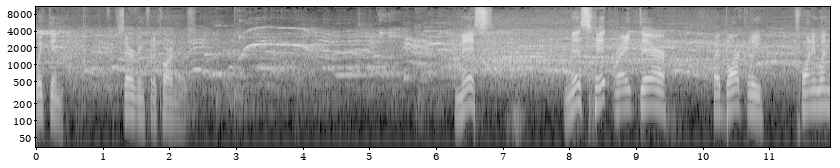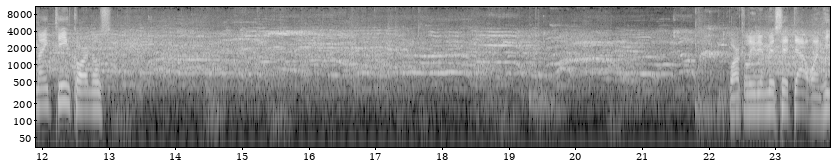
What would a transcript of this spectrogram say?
Wickton serving for the Cardinals. Miss. Miss hit right there by Barkley. 21-19 Cardinals. Barkley didn't miss hit that one. He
